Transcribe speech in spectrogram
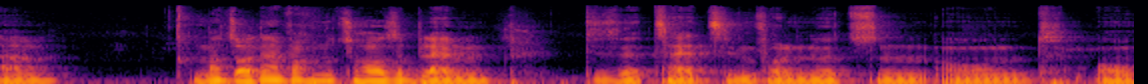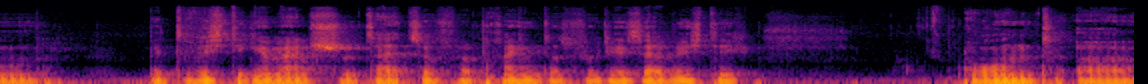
Ähm, man sollte einfach nur zu Hause bleiben, diese Zeit sinnvoll nutzen und um mit wichtigen Menschen Zeit zu verbringen. Das ist wirklich sehr wichtig. Und äh,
